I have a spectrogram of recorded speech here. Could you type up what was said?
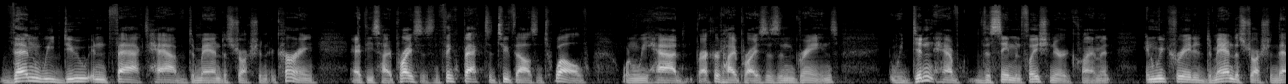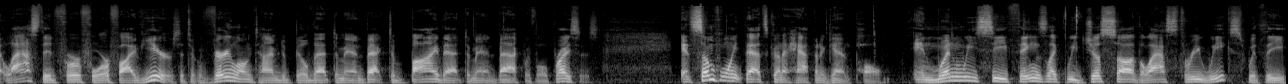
then we do in fact have demand destruction occurring at these high prices. And think back to 2012 when we had record high prices in grains. We didn't have the same inflationary climate, and we created demand destruction that lasted for four or five years. It took a very long time to build that demand back, to buy that demand back with low prices. At some point, that's going to happen again, Paul. And when we see things like we just saw the last three weeks with the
